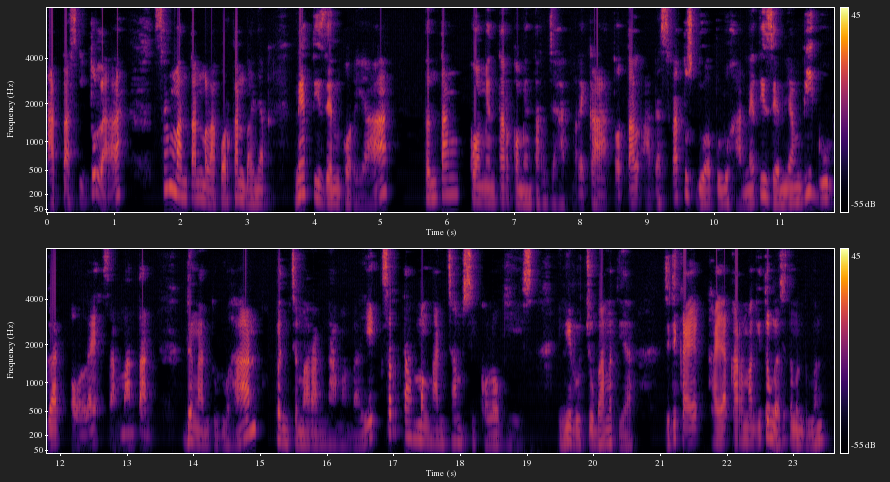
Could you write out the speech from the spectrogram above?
Atas itulah sang mantan melaporkan banyak netizen Korea tentang komentar-komentar jahat mereka. Total ada 120-an netizen yang digugat oleh sang mantan dengan tuduhan pencemaran nama baik serta mengancam psikologis. Ini lucu banget ya. Jadi kayak kayak karma gitu nggak sih teman-teman?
